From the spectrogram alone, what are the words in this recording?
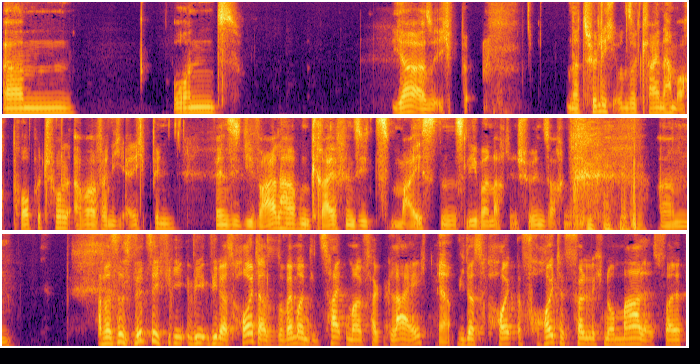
Ähm, und ja, also ich natürlich, unsere Kleinen haben auch Paw Patrol, aber wenn ich ehrlich bin, wenn sie die Wahl haben, greifen sie meistens lieber nach den schönen Sachen. ähm, aber es ist witzig, wie, wie, wie das heute, also wenn man die Zeit mal vergleicht, ja. wie das heu, heute völlig normal ist, weil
